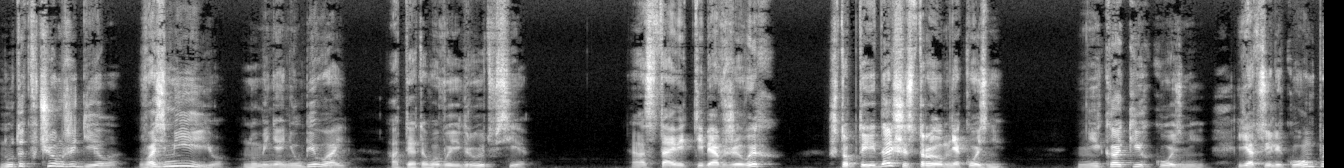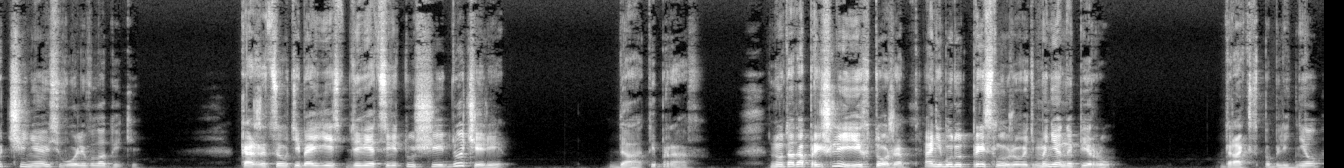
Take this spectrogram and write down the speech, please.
Ну так в чем же дело? Возьми ее, но меня не убивай. От этого выиграют все. Оставить тебя в живых? Чтоб ты и дальше строил мне козни? Никаких козней. Я целиком подчиняюсь воле владыки. Кажется, у тебя есть две цветущие дочери? Да, ты прав. Ну тогда пришли их тоже. Они будут прислуживать мне на перу. Дракс побледнел,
